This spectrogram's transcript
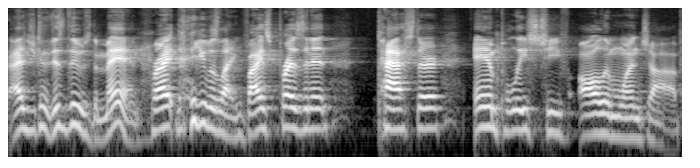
as you can, see, this dude's the man, right? he was like vice president, pastor, and police chief all in one job.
